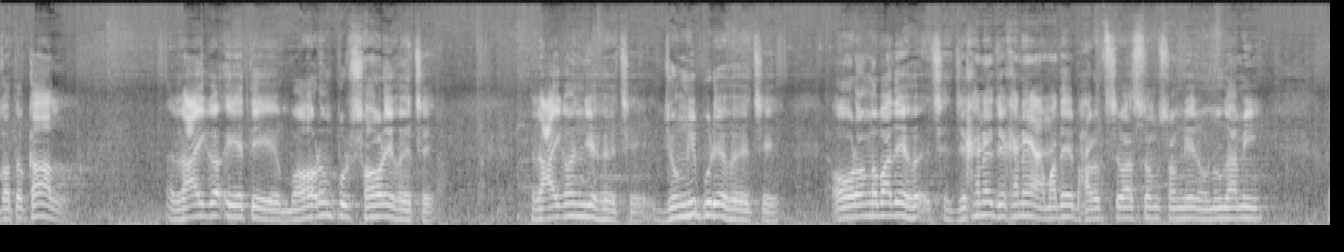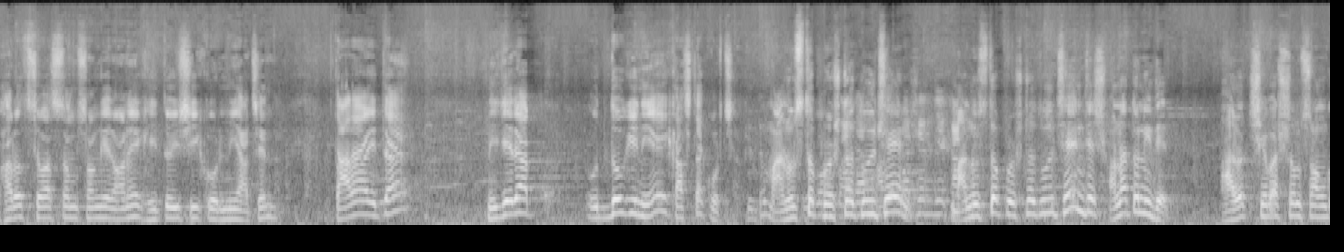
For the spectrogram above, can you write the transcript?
গতকাল রায়গঞ্জ এতে বহরমপুর শহরে হয়েছে, রায়গঞ্জে হয়েছে, জঙ্গিপুরে হয়েছে ঔরঙ্গাবাদে হয়েছে। যেখানে যেখানে আমাদের ভারত সেবাশ্রম সংঘের অনুগামী ভারত সেবাশ্রম সংঘের অনেক হিতৈষী কর্মী আছেন তারা এটা নিজেরা উদ্যোগী নিয়ে এই কাজটা করছে কিন্তু মানুষ তো প্রশ্ন তুলছেন মানুষ তো প্রশ্ন তুলছেন যে সনাতনীদের ভারত সেবাশ্রম সংঘ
